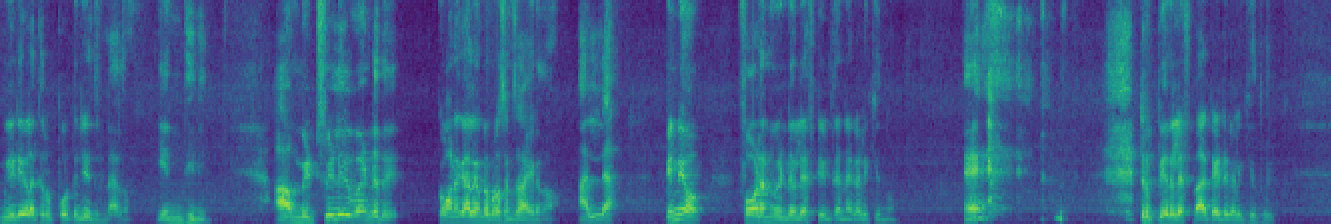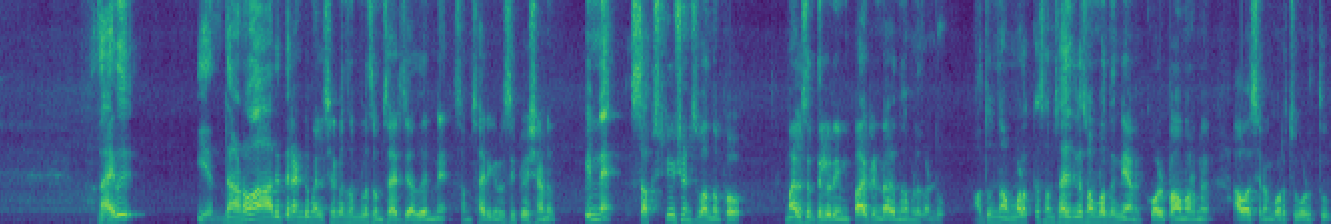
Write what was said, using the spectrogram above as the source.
മീഡിയകളൊക്കെ റിപ്പോർട്ടും ചെയ്തിട്ടുണ്ടായിരുന്നു. എന്തിന്? ആ മിഡ്ഫീൽഡിൽ വേണ്ടത് കോന പ്രസൻസ് ആയിരുന്നോ? അല്ല. പിന്നെയോ ഫോഡൻ വീണ്ടും ലെഫ്റ്റിൽ തന്നെ കളിക്കുന്നു. ഏ? ട്രിപ്പിയർ ലെഫ്റ്റ് ബാക്കായിട്ട് കളിക്കുന്നു. അതായത് എന്താണോ ആദ്യത്തെ രണ്ട് മത്സരങ്ങൾ നമ്മൾ സംസാരിച്ചത് അത് തന്നെ സംസാരിക്കേണ്ട ഒരു സിറ്റുവേഷനാണ് പിന്നെ സബ്സ്റ്റിറ്റ്യൂഷൻസ് വന്നപ്പോൾ മത്സരത്തിൽ ഒരു ഇമ്പാക്റ്റ് ഉണ്ടാകുന്നത് നമ്മൾ കണ്ടു. അതും നമ്മളൊക്കെ സംസാരിച്ചുള്ള സംഭവം തന്നെയാണ്. കോൾ പാമറിന് അവസരം കുറച്ച് കൊടുത്തു.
